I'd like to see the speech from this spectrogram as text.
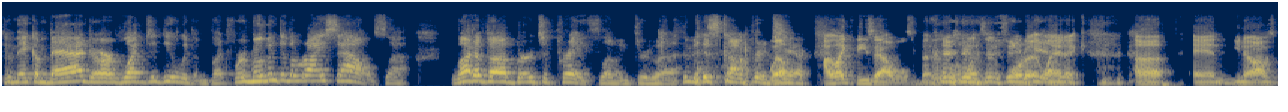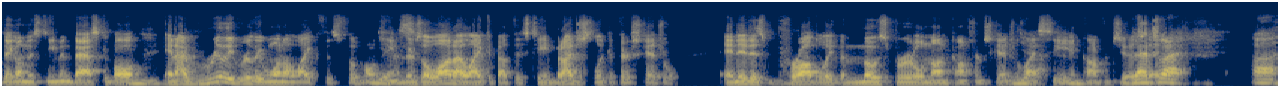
to make them bad or what to do with them. But we're moving to the Rice Owls. Uh, a lot of uh, birds of prey flowing through uh, this conference well, here. I like these owls better than the ones in Florida Atlantic. Uh, and you know, I was big on this team in basketball, Mm-hmm. and I really, really want to like this football team. Yes. There's a lot I like about this team, but I just look at their schedule, and it is probably the most brutal non-conference schedule I see in Conference USA. That's right. uh,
